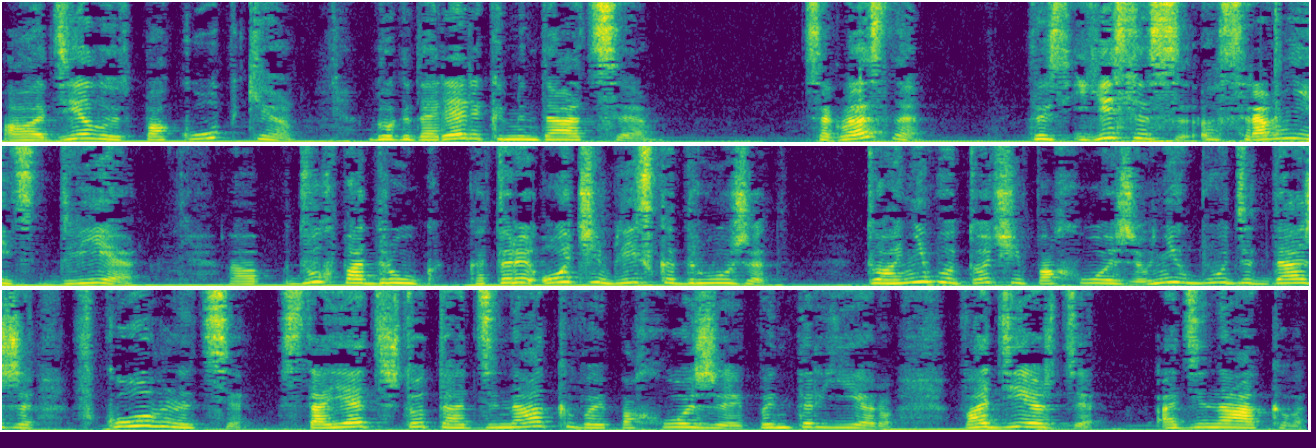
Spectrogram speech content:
а, делают покупки благодаря рекомендациям. Согласны? То есть, если сравнить две двух подруг, которые очень близко дружат, то они будут очень похожи. У них будет даже в комнате стоять что-то одинаковое, похожее по интерьеру, в одежде одинаково,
